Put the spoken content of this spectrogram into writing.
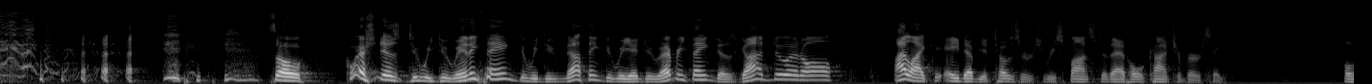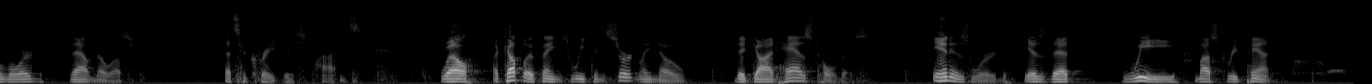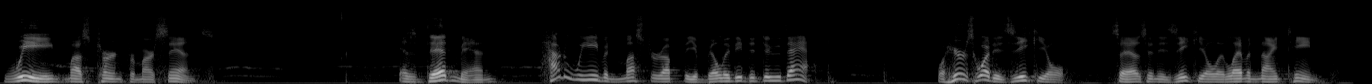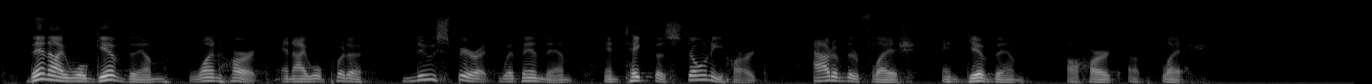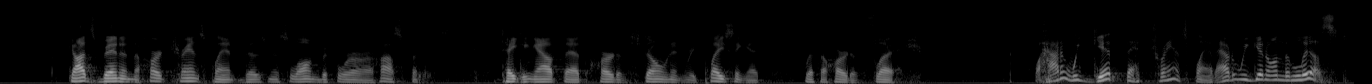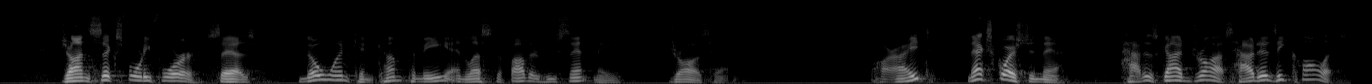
so, question is, do we do anything? Do we do nothing? Do we do everything? Does God do it all? I like A.W. Tozer's response to that whole controversy. O Lord, thou knowest. That's a great response. Well, a couple of things we can certainly know that God has told us in His Word is that we must repent. We must turn from our sins. As dead men, how do we even muster up the ability to do that? Well, here's what Ezekiel says in Ezekiel 11 19. Then I will give them one heart, and I will put a new spirit within them, and take the stony heart out of their flesh and give them a heart of flesh. God's been in the heart transplant business long before our hospitals, taking out that heart of stone and replacing it with a heart of flesh. Well, how do we get that transplant? How do we get on the list? John 6:44 says, "No one can come to me unless the Father who sent me draws him." All right? Next question then. How does God draw us? How does He call us?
